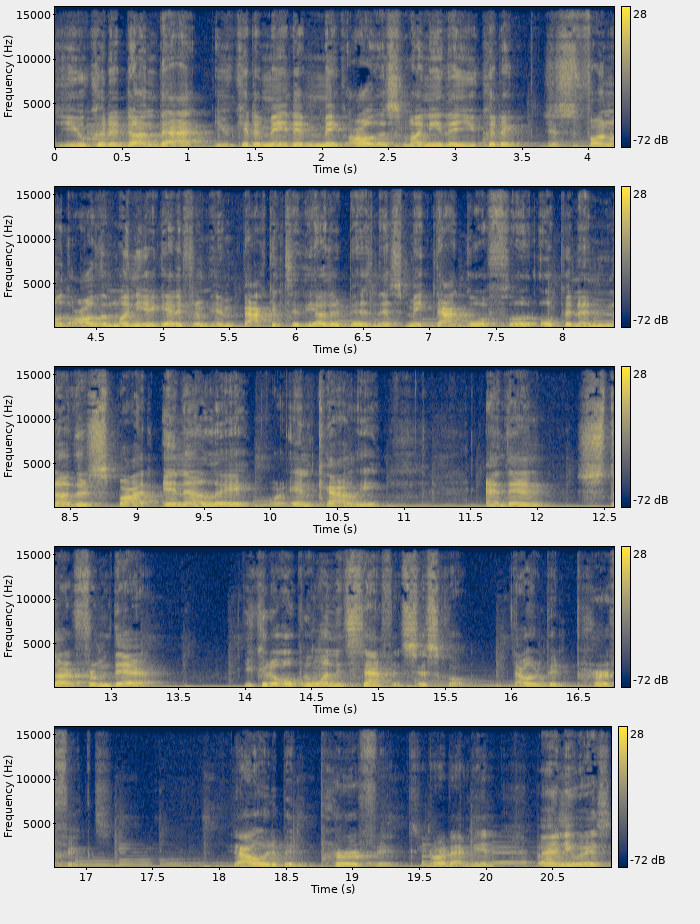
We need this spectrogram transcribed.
you could have done that. You could have made him make all this money. Then you could have just funneled all the money you're getting from him back into the other business, make that go afloat, open another spot in LA or in Cali, and then start from there. You could have opened one in San Francisco. That would have been perfect. That would have been perfect. You know what I mean? But, anyways,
